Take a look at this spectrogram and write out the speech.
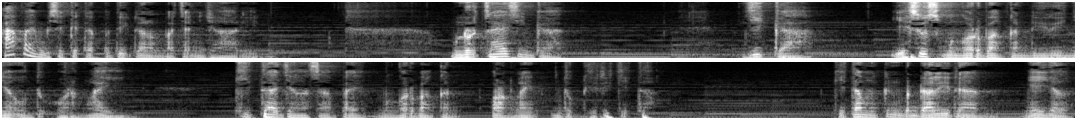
apa yang bisa kita petik dalam bacaan Injil hari ini? Menurut saya singkat, jika Yesus mengorbankan dirinya untuk orang lain, kita jangan sampai mengorbankan orang lain untuk diri kita. Kita mungkin berdalih dan ngeyel.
